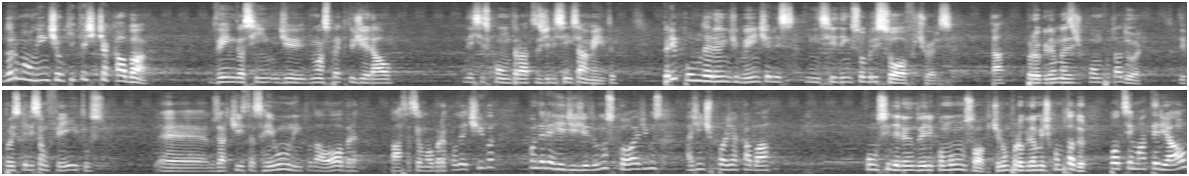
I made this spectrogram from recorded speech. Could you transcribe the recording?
normalmente o que, que a gente acaba vendo assim de, de um aspecto geral nesses contratos de licenciamento? Preponderantemente eles incidem sobre softwares, tá? programas de computador. Depois que eles são feitos, é, os artistas reúnem toda a obra, passa a ser uma obra coletiva. Quando ele é redigido nos códigos, a gente pode acabar considerando ele como um software, um programa de computador. Pode ser material,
